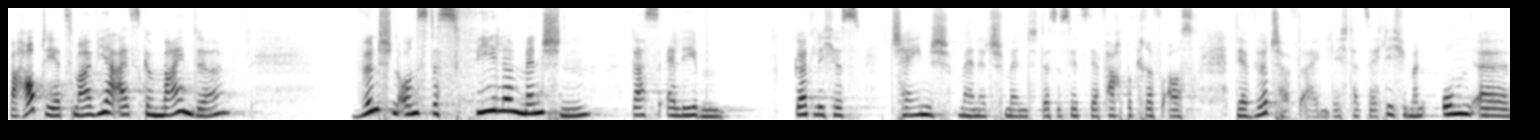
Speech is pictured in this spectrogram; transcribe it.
behaupte jetzt mal, wir als Gemeinde wünschen uns, dass viele Menschen das erleben. Göttliches Change Management, das ist jetzt der Fachbegriff aus der Wirtschaft eigentlich tatsächlich, wie man um, äh,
